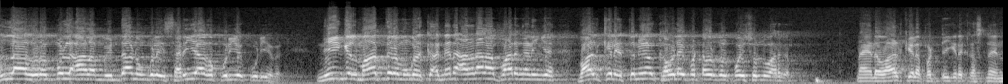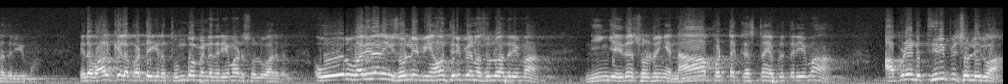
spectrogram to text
அல்லாஹ் ரப்புல் ஆலமின் தான் உங்களை சரியாக புரியக்கூடியவன். நீங்கள் மாத்திரம் உங்களுக்கு அதனால பாருங்க நீங்க வாழ்க்கையில் எத்தனையோ கவலைப்பட்டவர்கள் போய் சொல்லுவார்கள். நான் என்னோட வாழ்க்கையில பட்டிக்கிற கஷ்டம் என்ன தெரியுமா? இந்த வாழ்க்கையில பட்டிக்கிற துன்பம் என்ன தெரியுமான்னு சொல்லுவார்கள். ஒரு வரி தான் நீங்க சொல்லிப்பீங்க அவன் திருப்பி என்ன சொல்லுவான் தெரியுமா? நீங்க இதை சொல்றீங்க நான் பட்ட கஷ்டம் எப்படி தெரியுமா? அப்படின்ட்டு திருப்பி சொல்லிடுவான்.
